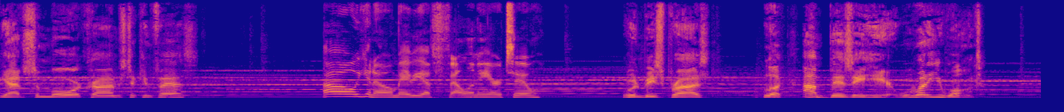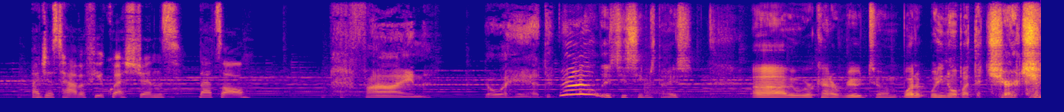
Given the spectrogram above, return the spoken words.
You have some more crimes to confess? Oh, you know, maybe a felony or two. Wouldn't be surprised. Look, I'm busy here. What do you want? I just have a few questions. That's all. Fine. Go ahead. Well, at least he seems nice. Uh, I mean, we were kind of rude to him. What, what do you know about the church?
